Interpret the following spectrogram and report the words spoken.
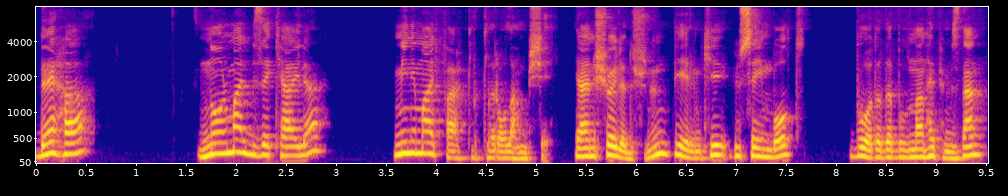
deha normal bir zekayla minimal farklılıkları olan bir şey. Yani şöyle düşünün, diyelim ki Hüseyin Bolt bu odada bulunan hepimizden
